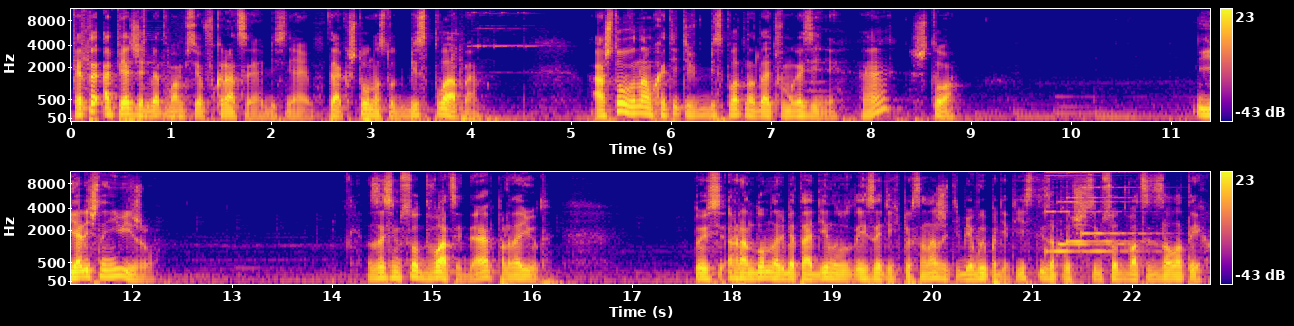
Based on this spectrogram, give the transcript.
Это, опять же, ребята, вам все вкратце объясняю. Так, что у нас тут бесплатно? А что вы нам хотите бесплатно дать в магазине? А? Что? Я лично не вижу. За 720, да, продают. То есть рандомно, ребята, один из этих персонажей тебе выпадет, если ты заплатишь 720 золотых.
